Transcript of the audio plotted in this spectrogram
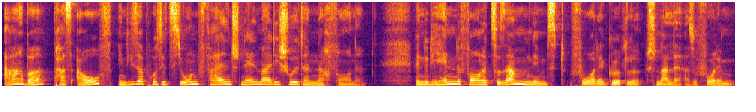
Aber pass auf, in dieser Position fallen schnell mal die Schultern nach vorne. Wenn du die Hände vorne zusammennimmst vor der Gürtelschnalle, also vor dem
